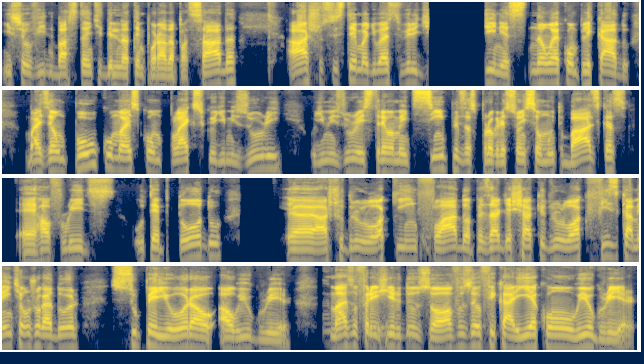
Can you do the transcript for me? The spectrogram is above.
Isso eu vi bastante dele na temporada passada. Acho o sistema de West Virginia não é complicado, mas é um pouco mais complexo que o de Missouri. O de Missouri é extremamente simples, as progressões são muito básicas, é, half reads o tempo todo. É, acho o Drew Locke inflado, apesar de achar que o Drew Locke fisicamente é um jogador superior ao, ao Will Greer. Mas no frigir dos ovos eu ficaria com o Will Greer.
